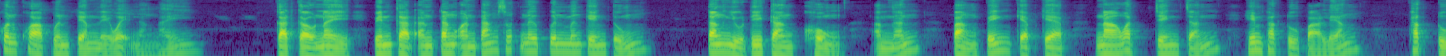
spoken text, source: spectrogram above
ควรคว้าเปิ้นแต้มในไว้หนังไหนกาดเก่าในเป็นกาดอันตั้งอันตั้งสดเนื้อเปิ้นเมืองเกงตุง ตั้งอยู่ที่กลางคงอำนั้นปังเป้งแกบแกบ นาวัดเจงจันหิมพักตูป่าเหลียง พักตู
